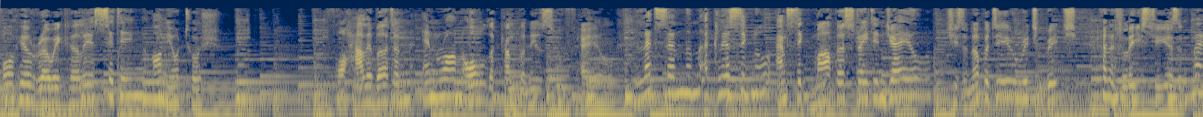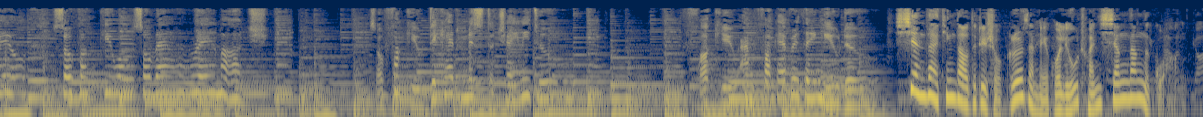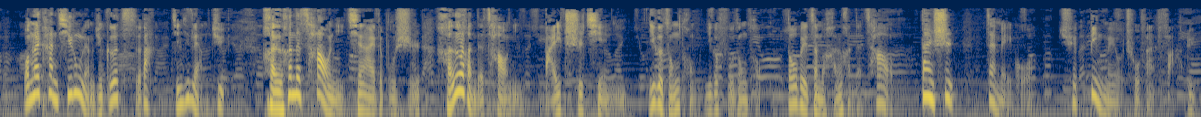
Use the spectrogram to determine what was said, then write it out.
for heroically sitting on your tush. For Halliburton, Enron, all the companies who fail. Let's send them a clear signal and stick Martha straight in jail. She's an uppity rich bitch, and at least she isn't male. So fuck you all so very much. So fuck you, dickhead Mr. Cheney, too. Fuck you and fuck everything you do。现在听到的这首歌在美国流传相当的广。我们来看其中两句歌词吧，仅仅两句：狠狠的操你，亲爱的布什；狠狠的操你，白痴切尼。一个总统，一个副总统都被这么狠狠的操了，但是在美国却并没有触犯法律。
